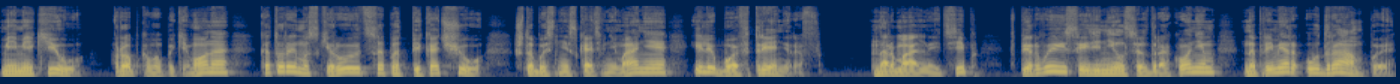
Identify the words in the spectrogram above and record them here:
Мимикью, робкого покемона, который маскируется под Пикачу, чтобы снискать внимание и любовь тренеров. Нормальный тип впервые соединился с драконем, например, у Дрампы,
